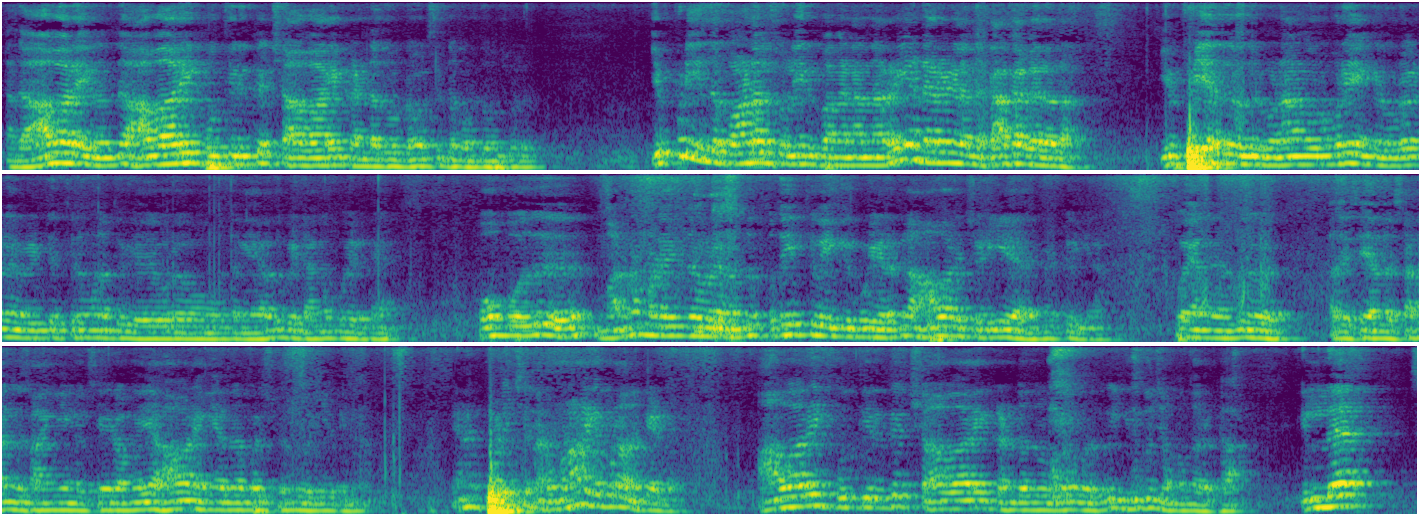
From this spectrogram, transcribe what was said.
அந்த ஆவாரை வந்து ஆவாரை பூத்திருக்க சாவாரை கண்டதோட்டம் சித்த மருத்துவம் சொல்லுது எப்படி இந்த பாடல் சொல்லியிருப்பாங்க? நான் நிறைய நேரங்கள் அந்த காக்கா கதை தான். எப்படி அது வந்திருக்கும்? நான் ஒரு முறை எங்கள் உறவினர் வீட்டு திருமணத்துக்கு ஒரு ஒருத்தங்க இறந்து போயிட்டு அங்கே போயிருக்கேன். போகும்போது மரணம் அடைந்தவரை வந்து புதைத்து வைக்கக்கூடிய இடத்துல ஆவார செடியை நட்டு வைக்கிறாங்க. போய் அங்கே வந்து அதை செய் அந்த சடங்கு சாங்கியங்கள் செய்கிறவங்க ஏன் ஆவாரை எங்கேயாவது பறிச்சுட்டு வந்து வை அப்படின்னா. எனக்கு படிச்சு நான் ரொம்ப நாளைக்கு அப்புறம் அதை கேட்டேன். ஆவாரை பூத்திருக்க சாவாரை கண்டதுங்கிறதுக்கு இதுக்கும் சம்மந்தம் இருக்கா? இல்லை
